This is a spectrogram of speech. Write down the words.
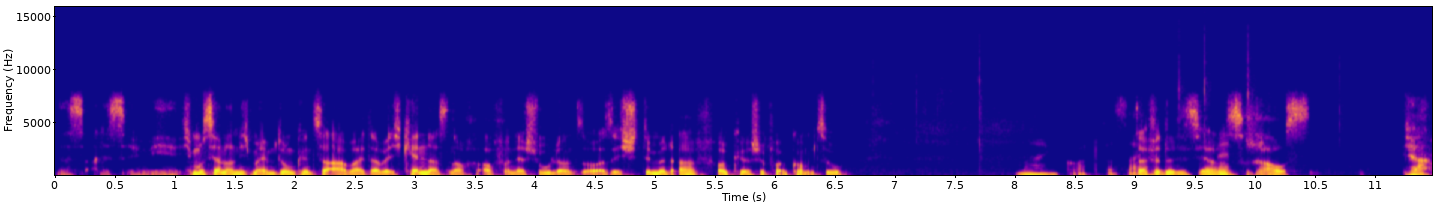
Das ist alles irgendwie. Ich muss ja noch nicht mal im Dunkeln zur Arbeit, aber ich kenne das noch, auch von der Schule und so. Also ich stimme da Frau Kirsche vollkommen zu. Mein Gott, was sagt Dafür des Jahres Menschen? raus. Ja.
